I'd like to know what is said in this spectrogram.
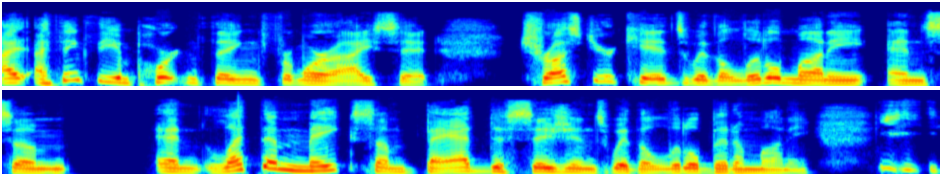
I, I think the important thing from where I sit, trust your kids with a little money and some, and let them make some bad decisions with a little bit of money. Y- y-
